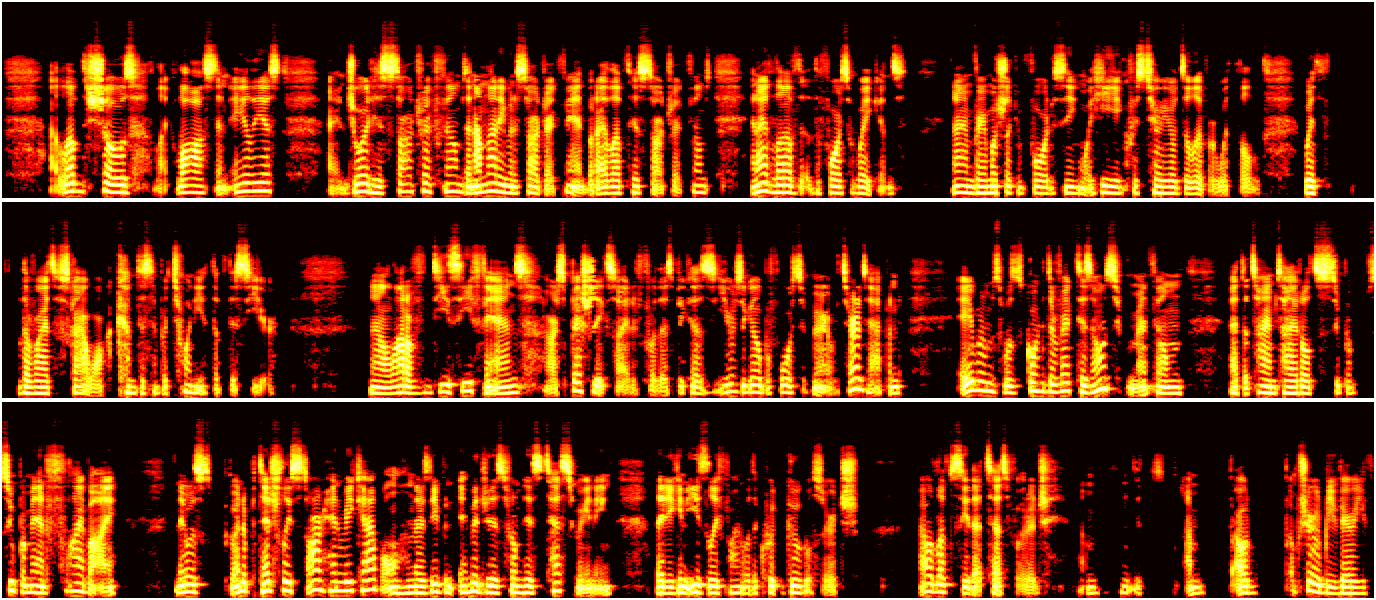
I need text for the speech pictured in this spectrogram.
I love shows like Lost and Alias. I enjoyed his Star Trek films, and I'm not even a Star Trek fan, but I loved his Star Trek films, and I loved The Force Awakens. And I'm very much looking forward to seeing what he and Chris Terrio deliver with the with The Rise of Skywalker come December 20th of this year. And a lot of DC fans are especially excited for this because years ago, before Superman Returns happened, Abrams was going to direct his own Superman film at the time titled Super, Superman Flyby, and it was going to potentially star Henry Cavill. And there's even images from his test screening that you can easily find with a quick Google search. I would love to see that test footage. Um, I'm, I would, I'm sure it would be very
